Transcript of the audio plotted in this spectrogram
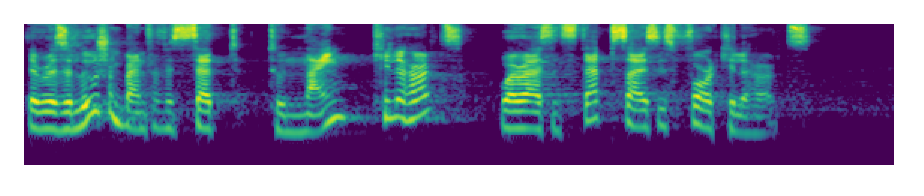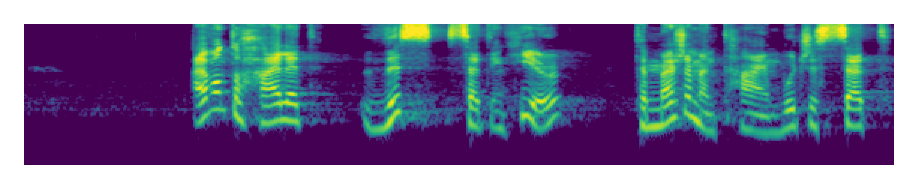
the resolution bandwidth is set to 9 kilohertz, whereas its step size is 4 kilohertz. I want to highlight this setting here, the measurement time, which is set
